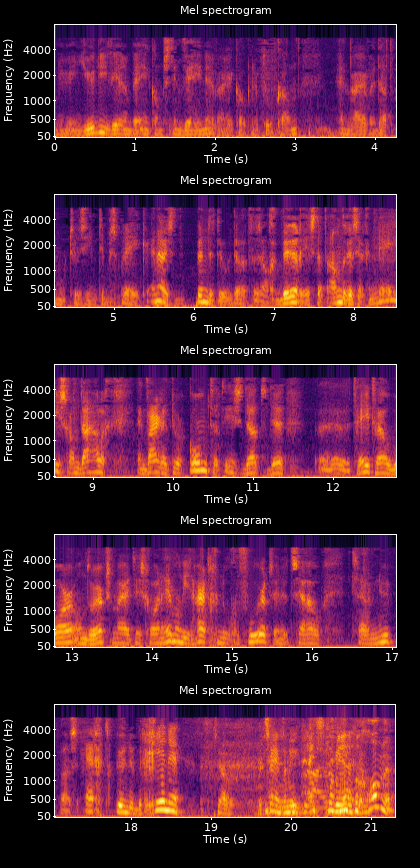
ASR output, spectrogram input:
nu in juli weer een bijeenkomst in Wenen, waar ik ook naartoe kan. En waar we dat moeten zien te bespreken. En nou is het punt natuurlijk dat er zal gebeuren is dat anderen zeggen nee, schandalig. En waar het door komt, dat is dat de, uh, het heet wel war on drugs, maar het is gewoon helemaal niet hard genoeg gevoerd. En het zou, het zou nu pas echt kunnen beginnen. Zo, dat zijn van die... Het is nog niet begonnen.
